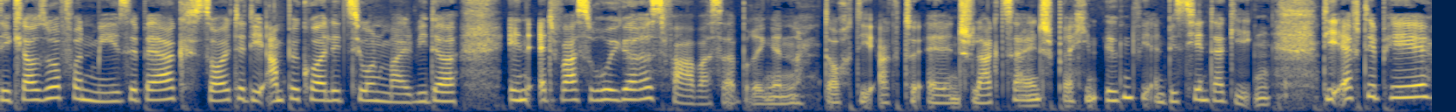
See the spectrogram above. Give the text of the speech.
Die Klausur von Meseberg sollte die Ampelkoalition mal wieder in etwas ruhigeres Fahrwasser bringen. Doch die aktuellen Schlagzeilen sprechen irgendwie ein bisschen dagegen. Die FDP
